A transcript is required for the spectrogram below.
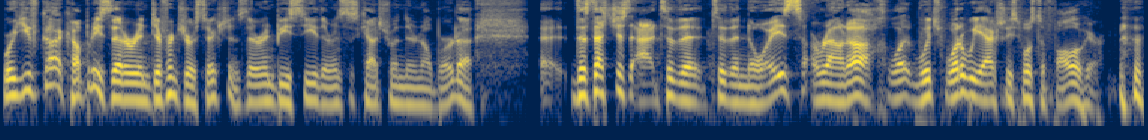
where you've got companies that are in different jurisdictions. They're in bc they're in saskatchewan they're in alberta. Uh, does that just add to the to the noise around uh what which what are we actually supposed to follow here?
